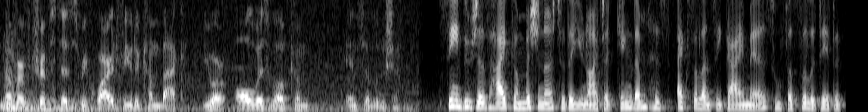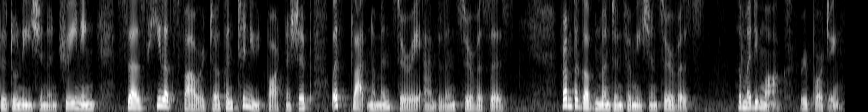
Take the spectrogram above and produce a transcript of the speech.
number of trips that's required for you to come back, you are always welcome in St. Lucia. St. Lucia's High Commissioner to the United Kingdom, His Excellency Guy Mayers, who facilitated the donation and training, says he looks forward to a continued partnership with Platinum and Surrey Ambulance Services. From the Government Information Service, Humadi Mark reporting.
